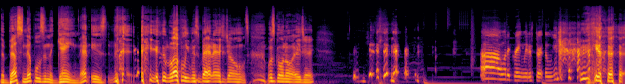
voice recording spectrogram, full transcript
the best nipples in the game. That is lovely, Miss Badass Jones. What's going on, AJ? Ah, what a great way to start the week.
